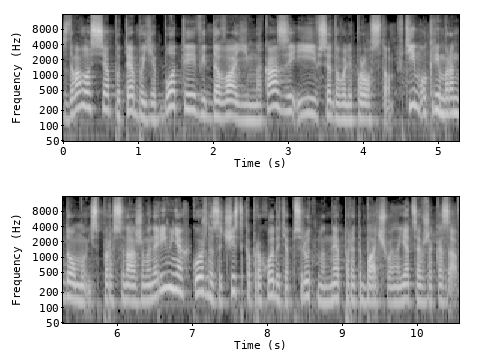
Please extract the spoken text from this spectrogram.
Здавалося у тебе є боти, віддавай їм накази, і все доволі просто. Втім, окрім рандому із персонажами на рівнях, кожна зачистка проходить абсолютно непередбачувано, я це вже казав.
